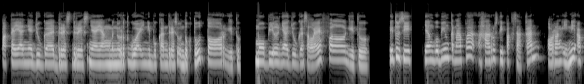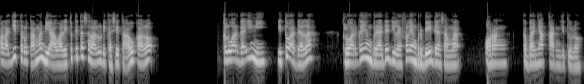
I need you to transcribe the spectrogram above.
pakaiannya juga dress-dressnya yang menurut gua ini bukan dress untuk tutor gitu. Mobilnya juga selevel gitu. Itu sih yang gue bingung kenapa harus dipaksakan orang ini apalagi terutama di awal itu kita selalu dikasih tahu kalau keluarga ini itu adalah keluarga yang berada di level yang berbeda sama orang kebanyakan gitu loh.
